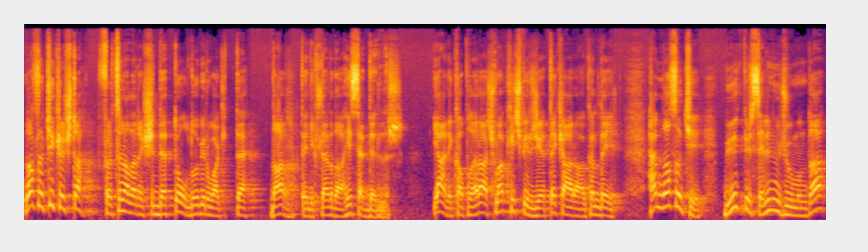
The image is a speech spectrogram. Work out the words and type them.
Nasıl ki kışta fırtınaların şiddetli olduğu bir vakitte dar delikler dahi seddedilir. Yani kapıları açmak hiçbir cihette kârı akıl değil. Hem nasıl ki büyük bir selin hücumunda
